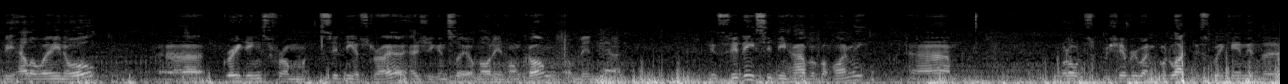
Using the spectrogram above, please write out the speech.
Halloween all. Uh, greetings from Sydney, Australia. As you can see, I'm not in Hong Kong. I'm in uh, in Sydney, Sydney Harbour behind me. Um, I'll just wish everyone good luck this weekend in the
